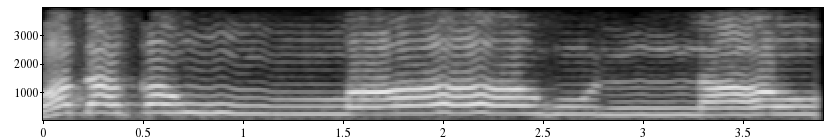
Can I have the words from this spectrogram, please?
صدق الله العظيم.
